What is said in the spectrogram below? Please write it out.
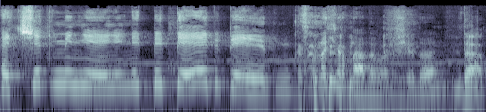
а че ты мне, пипе, ну как бы нахер надо вообще, да? Да.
